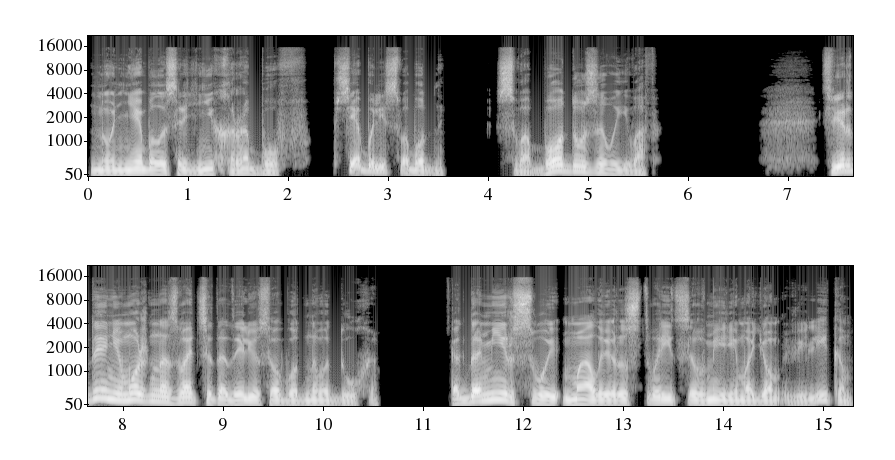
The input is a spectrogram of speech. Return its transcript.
но не было среди них рабов. Все были свободны, свободу завоевав. Твердыню можно назвать цитаделью свободного духа. Когда мир свой малый растворится в мире моем великом,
